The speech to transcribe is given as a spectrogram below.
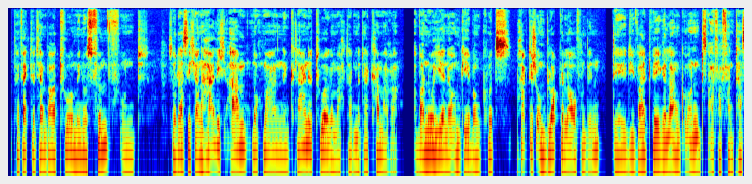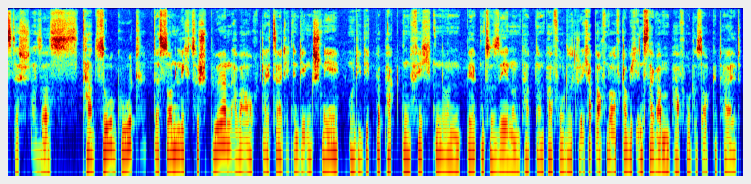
Perfekte Temperatur, minus fünf und so dass ich an Heiligabend nochmal eine kleine Tour gemacht habe mit der Kamera. Aber nur hier in der Umgebung kurz praktisch um Block gelaufen bin, die, die Waldwege lang und es war einfach fantastisch. Also es tat so gut, das Sonnenlicht zu spüren, aber auch gleichzeitig den dicken Schnee und die dick bepackten Fichten und Birken zu sehen und habe da ein paar Fotos. Ich habe auch auf, glaube ich, Instagram ein paar Fotos auch geteilt.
